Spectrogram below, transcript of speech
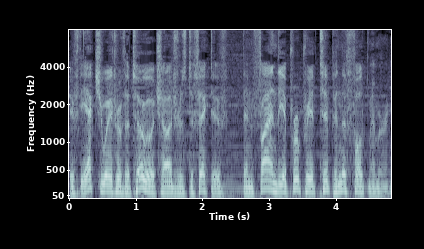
If the actuator of the turbocharger is defective, then find the appropriate tip in the fault memory.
